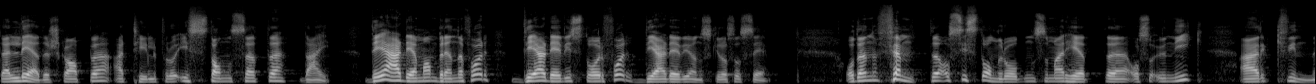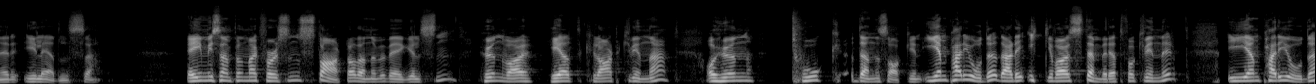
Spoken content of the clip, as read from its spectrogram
der lederskapet er til for å istandsette deg. Det er det man brenner for, det er det vi står for, det er det vi ønsker oss å se. Og Den femte og siste områden som er helt eh, også unik, er kvinner i ledelse. Amy Semple McPherson starta denne bevegelsen. Hun var helt klart kvinne. Og hun tok denne saken. I en periode der det ikke var stemmerett for kvinner, i en periode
